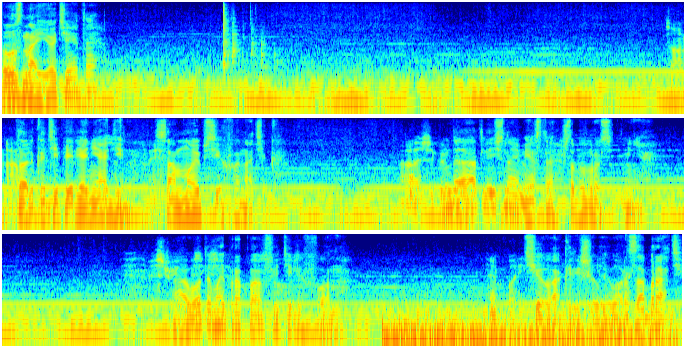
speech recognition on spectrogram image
Узнаете это? Только теперь я не один. Со мной псих-фанатик. Да, отличное место, чтобы бросить меня. А вот и мой пропавший телефон. Чувак решил его разобрать.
